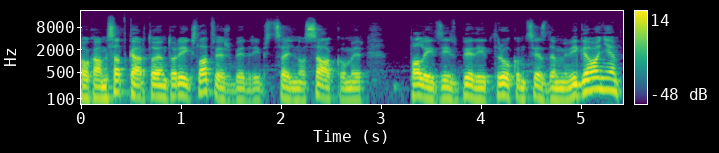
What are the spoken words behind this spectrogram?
kaut kā mēs atkārtojam to Rīgas Latviešu biedrības ceļu no sākuma. Ir palīdzības biedrību trūkumu ciestami Igauniem.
